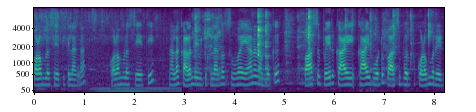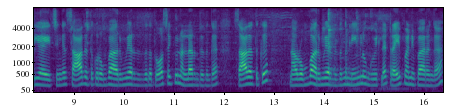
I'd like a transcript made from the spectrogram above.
குழம்புல சேர்த்திக்கலாங்க. குழம்புல சேர்த்தி நல்லா கலந்து விட்டுக்கலாங்க. சுவையான நம்மளுக்கு பாசிப்பயிறு காய் காய் போட்டு பாசிப்பருப்பு குழம்பு ரெடி ஆயிடுச்சுங்க. சாதத்துக்கு ரொம்ப அருமையாக இருந்ததுங்க. தோசைக்கும் நல்லா இருந்ததுங்க. சாதத்துக்கு நான் ரொம்ப அருமையாக இருந்ததுங்க. நீங்களும் உங்கள் வீட்டில் ட்ரை பண்ணி பாருங்கள்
